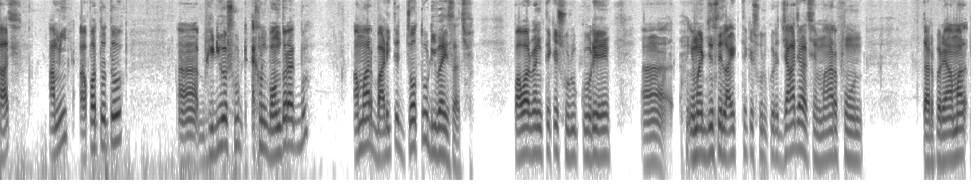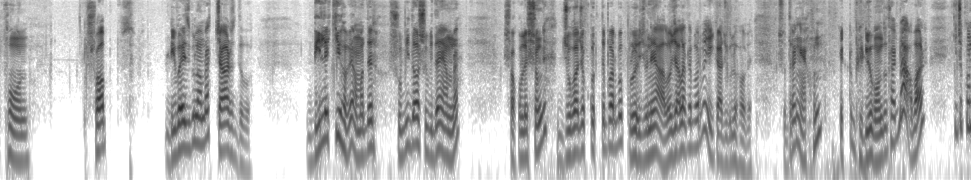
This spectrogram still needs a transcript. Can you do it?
কাজ, আমি আপাতত ভিডিও শ্যুট এখন বন্ধ রাখব। আমার বাড়িতে যত ডিভাইস আছে পাওয়ার ব্যাংক থেকে শুরু করে এমার্জেন্সি লাইট থেকে শুরু করে যা যা আছে, মার ফোন তারপরে আমার ফোন সব ডিভাইসগুলো আমরা চার্জ দেবো। দিলে কি হবে? আমাদের সুবিধা অসুবিধায় আমরা সকলের সঙ্গে যোগাযোগ করতে পারব প্রয়োজনে আলো জ্বালাতে পারব এই কাজগুলো হবে। সুতরাং এখন একটু ভিডিও বন্ধ থাকবে আবার কিছুক্ষণ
